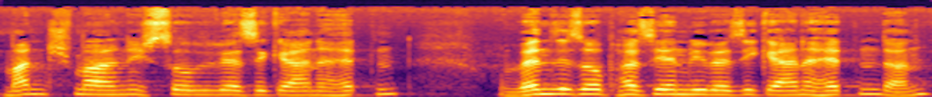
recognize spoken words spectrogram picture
manchmal nicht so, wie wir sie gerne hätten. Und wenn sie so passieren, wie wir sie gerne hätten, dann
